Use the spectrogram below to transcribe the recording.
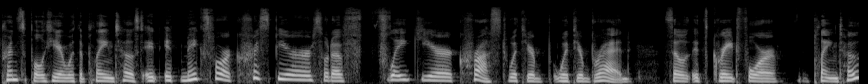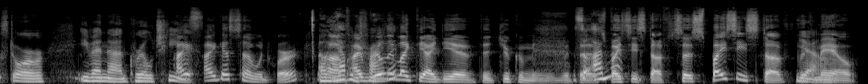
principle here with the plain toast. It it makes for a crispier, sort of flakier crust with your with your bread. So it's great for plain toast or even uh, grilled cheese. I, I, guess that would work. Oh, you um, haven't tried I really it? like the idea of the jukumi with so the I'm spicy not... stuff. So spicy stuff with yeah. mayo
